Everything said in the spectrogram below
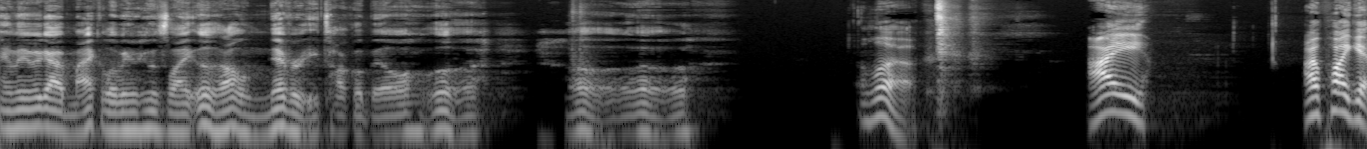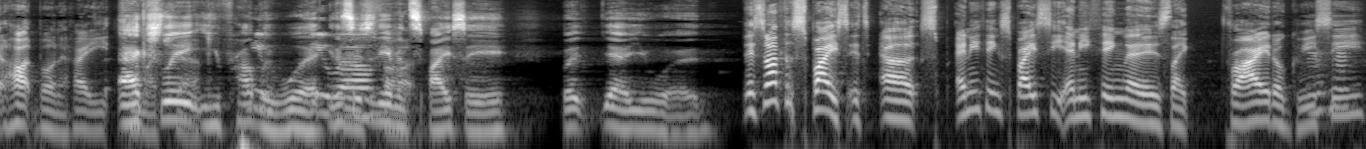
And then we got Michael over here who's like, "Ugh, I'll never eat Taco Bell." Ugh, ugh. Look, I I'll probably get heartburn if I eat. too much Actually, stuff. you probably You- would. you this will. isn't even spicy, but yeah, you would. it's not the spice. It's uh sp- anything spicy, anything that is like fried or greasy.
